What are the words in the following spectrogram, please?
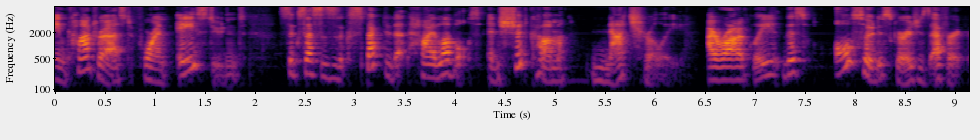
In contrast, for an A student, success is expected at high levels and should come naturally. Ironically, this also discourages effort,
